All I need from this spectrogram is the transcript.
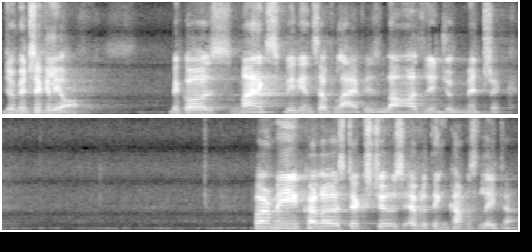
geometrically off. Because my experience of life is largely geometric. For me, colors, textures, everything comes later.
